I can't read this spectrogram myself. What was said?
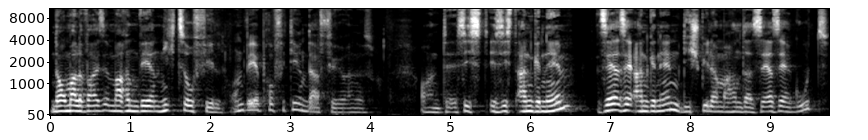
normalerweise machen wir nicht so viel und wir profitieren dafür. Und es ist, es ist angenehm, sehr, sehr angenehm. Die Spieler machen das sehr, sehr gut.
